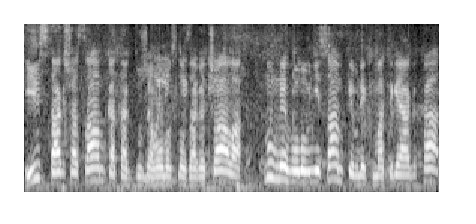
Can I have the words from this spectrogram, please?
і старша самка так дуже голосно заричала. Ну, в них головні самки, в них матріархат.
